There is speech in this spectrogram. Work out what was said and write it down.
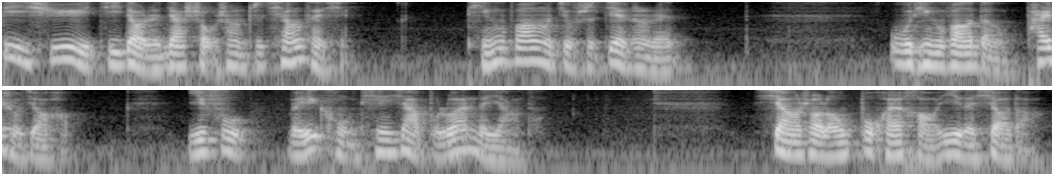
必须击掉人家手上之枪才行。廷芳就是见证人。吴廷芳等拍手叫好，一副唯恐天下不乱的样子。项少龙不怀好意的笑道：“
